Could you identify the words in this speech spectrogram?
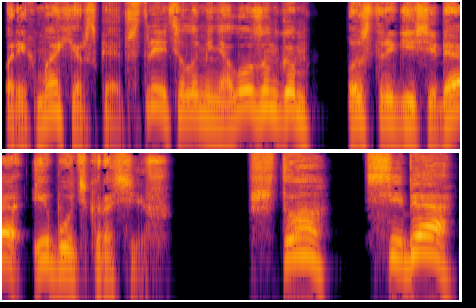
Парикмахерская встретила меня лозунгом «Постриги себя и будь красив». «Что? Себя?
